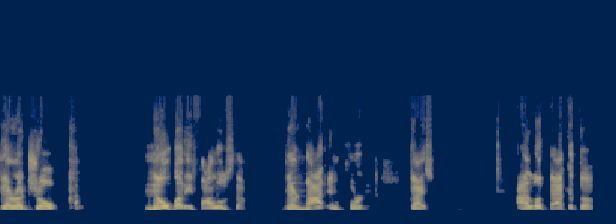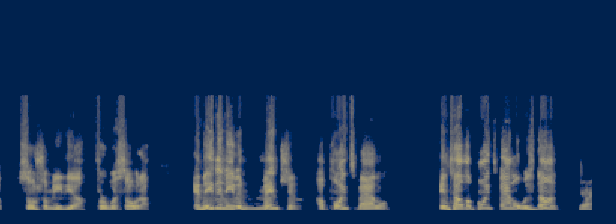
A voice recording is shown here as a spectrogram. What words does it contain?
they're a joke. Nobody follows them. They're not important guys, I look back at the social media for WISSOTA, and they didn't even mention a points battle until the points battle was done. Yeah.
